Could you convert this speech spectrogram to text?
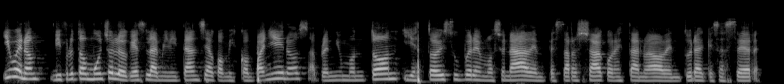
Y bueno, disfruto mucho lo que es la militancia con mis compañeros, aprendí un montón y estoy súper emocionada de empezar ya con esta nueva aventura que es hacer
